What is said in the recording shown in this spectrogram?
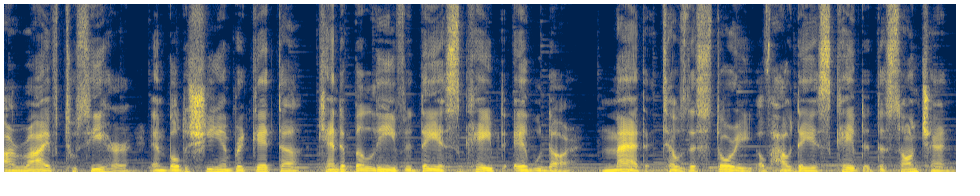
arrive to see her and both she and Birgitte can't believe they escaped Ebudar. Mat tells the story of how they escaped the Seanchan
